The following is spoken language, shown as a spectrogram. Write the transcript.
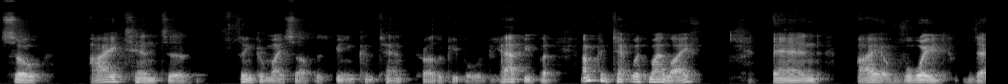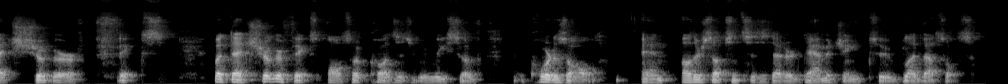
So I tend to think of myself as being content, or other people would be happy, but I'm content with my life and I avoid that sugar fix. But that sugar fix also causes release of cortisol and other substances that are damaging to blood vessels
